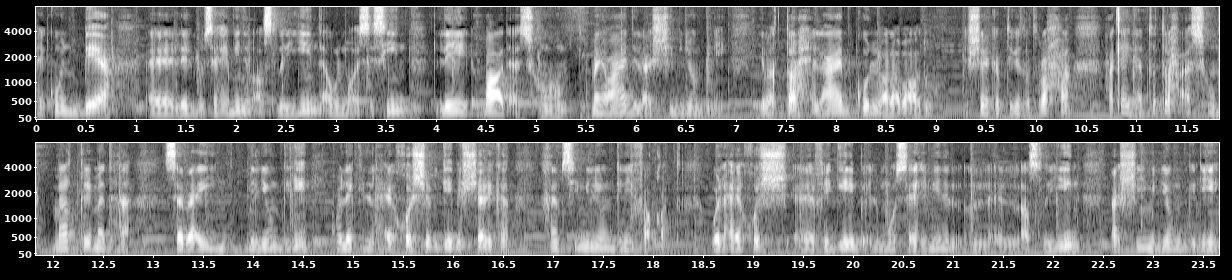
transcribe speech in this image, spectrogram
هيكون بيع آه للمساهمين الأصليين أو المؤسسين لبعض أسهمهم ما يعادل 20 مليون جنيه. يبقى الطرح العام كله على بعضه. الشركة بتيجي تطرحها هتلاقي إنها بتطرح أسهم ما قيمتها 70 مليون جنيه ولكن اللي هيخش في جيب الشركة 50 مليون جنيه فقط واللي هيخش في جيب المساهمين الأصليين 20 مليون جنيه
